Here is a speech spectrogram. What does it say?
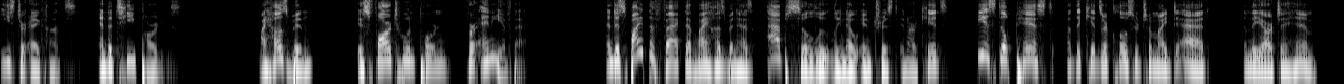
Easter egg hunts and the tea parties. My husband is far too important for any of that. And despite the fact that my husband has absolutely no interest in our kids, he is still pissed that the kids are closer to my dad than they are to him.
